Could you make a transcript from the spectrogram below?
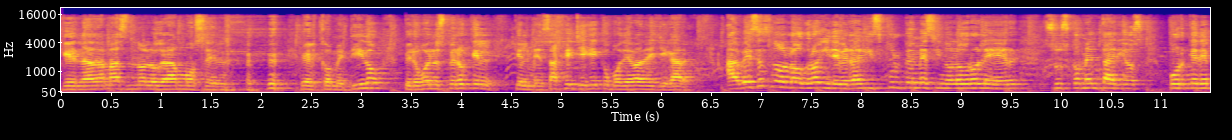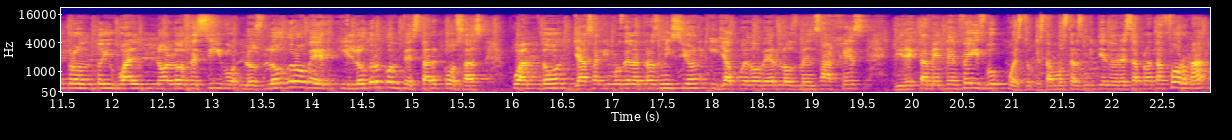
que nada más no logramos el, cometido, pero bueno, espero que el, que el mensaje llegue como deba de llegar. A veces no logro, y de verdad discúlpenme si no logro leer sus comentarios, porque de pronto igual no los recibo. Los logro ver y logro contestar cosas cuando ya salimos de la transmisión y ya puedo ver los mensajes directamente en Facebook, puesto que estamos transmitiendo en esta plataforma.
